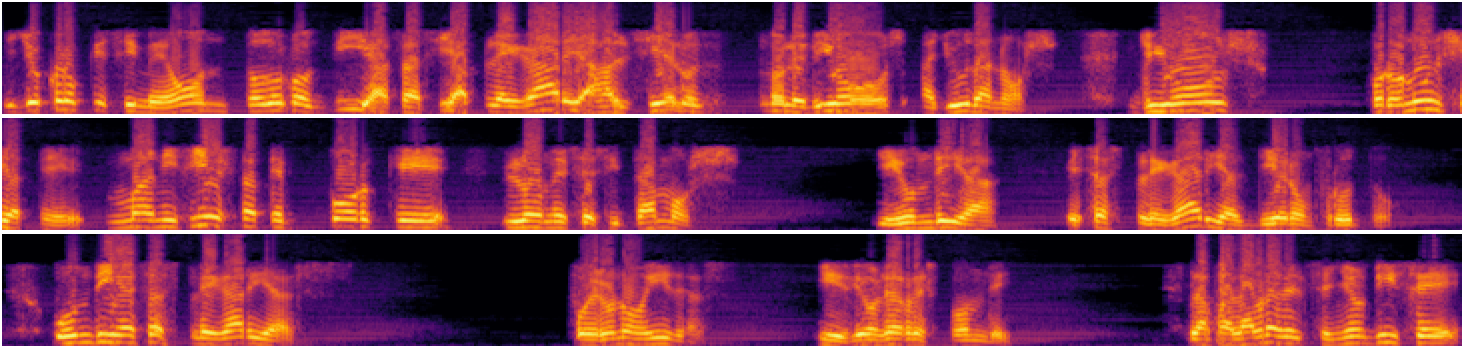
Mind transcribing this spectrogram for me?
Y yo creo que Simeón todos los días hacía plegarias al cielo, diciéndole Dios, ayúdanos. Dios, pronúnciate, manifiéstate porque lo necesitamos. Y un día esas plegarias dieron fruto. Un día esas plegarias fueron oídas y Dios le responde. La palabra del Señor dice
